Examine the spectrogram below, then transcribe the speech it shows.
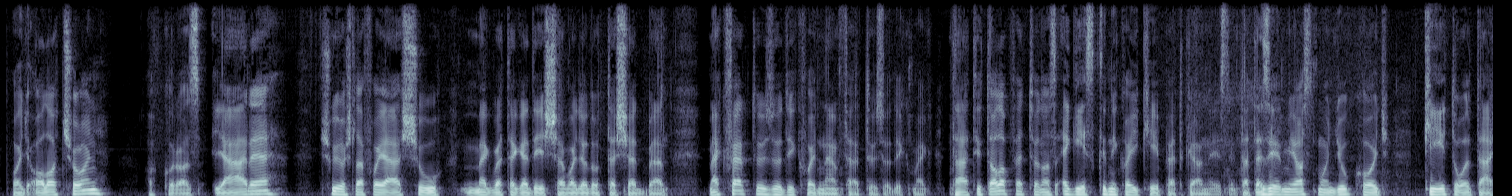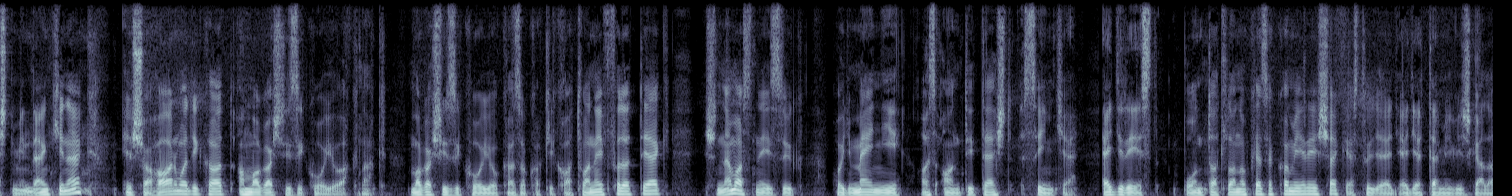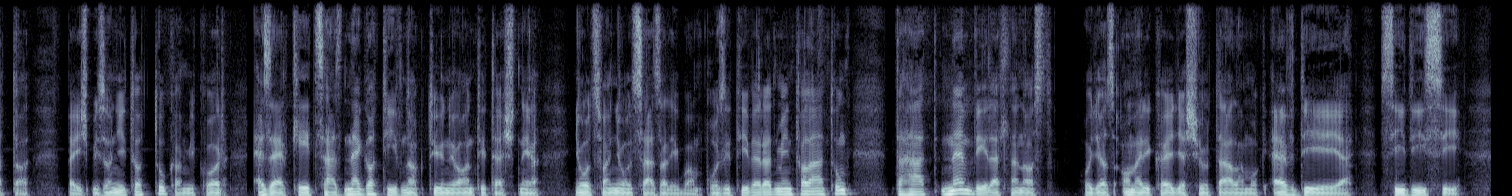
vagy alacsony, akkor az jár-e súlyos lefolyású megbetegedése vagy adott esetben megfertőződik, vagy nem fertőződik meg. Tehát itt alapvetően az egész klinikai képet kell nézni. Tehát ezért mi azt mondjuk, hogy két oltást mindenkinek, és a harmadikat a magas rizikójúaknak. Magas rizikójuk azok, akik 60 év fölöttiek, és nem azt nézzük, hogy mennyi az antitest szintje. Egyrészt pontatlanok ezek a mérések, ezt ugye egy egyetemi vizsgálattal be is bizonyítottuk, amikor 1200 negatívnak tűnő antitestnél 88%-ban pozitív eredményt találtunk, tehát nem véletlen azt, hogy az Amerika Egyesült Államok FDA-je, CDC,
